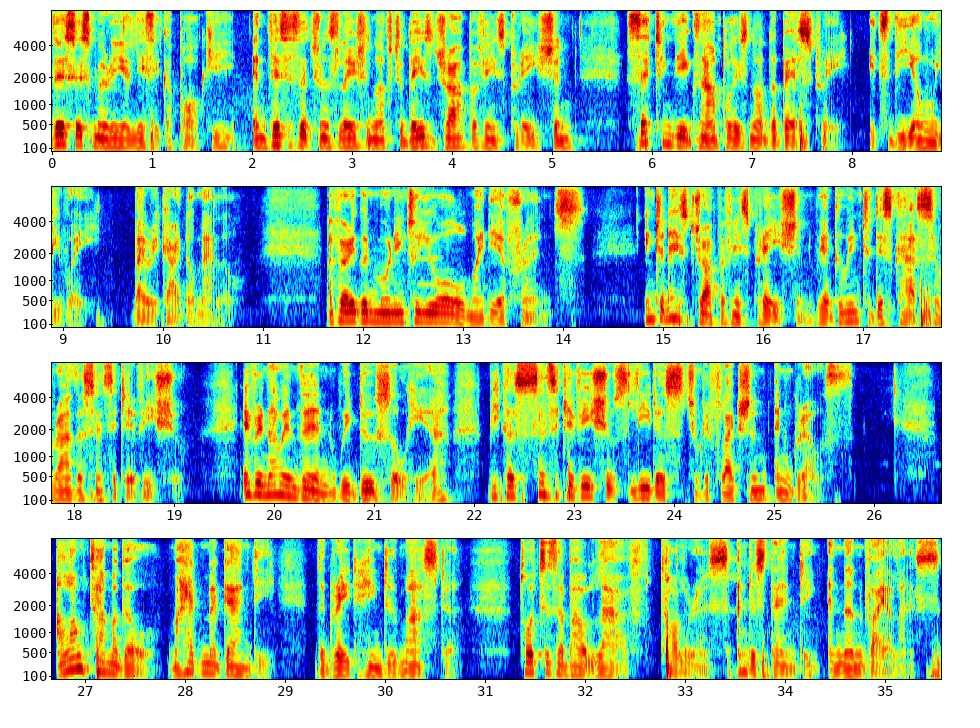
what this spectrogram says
This is Maria Alice Capocchi, and this is a translation of today's drop of inspiration. Setting the example is not the best way, it's the only way, by Ricardo Mello. A very good morning to you all, my dear friends. In today's drop of inspiration, we are going to discuss a rather sensitive issue. Every now and then we do so here because sensitive issues lead us to reflection and growth. A long time ago, Mahatma Gandhi the great Hindu master, taught us about love, tolerance, understanding, and nonviolence,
